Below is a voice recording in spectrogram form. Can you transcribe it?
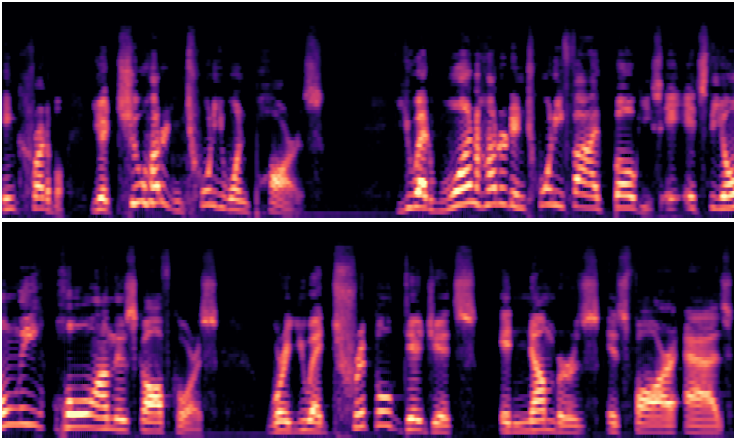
Incredible. You had 221 pars. You had 125 bogeys. It's the only hole on this golf course where you had triple digits in numbers as far as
